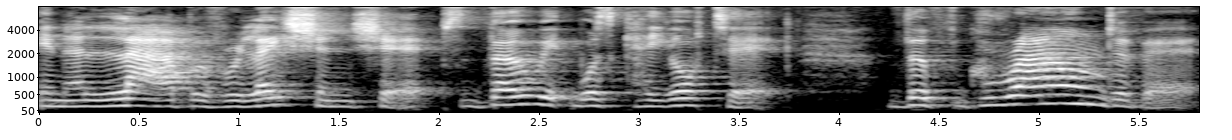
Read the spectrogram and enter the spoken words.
in a lab of relationships, though it was chaotic, the ground of it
